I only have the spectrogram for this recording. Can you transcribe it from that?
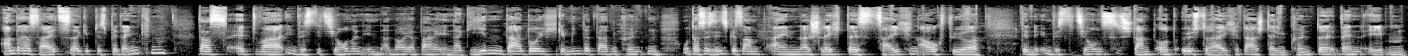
Andererseits äh, gibt es Bedenken, dass etwa Investitionen in erneuerbare Energien dadurch gemindert werden könnten und dass es insgesamt ein äh, schlechtes Zeichen auch für den Investitionsstandort Österreich darstellen könnte, wenn eben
